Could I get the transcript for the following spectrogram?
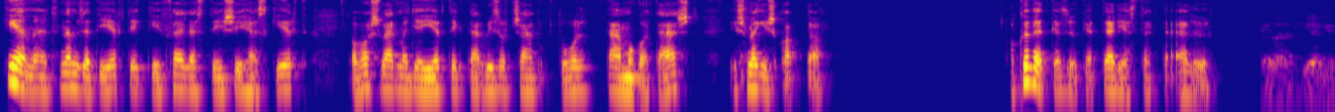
kiemelt nemzeti értékké fejlesztéséhez kért a Vasvár megyei Értéktár Bizottságtól támogatást, és meg is kapta. A következőket terjesztette elő. Kiegészíteni,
